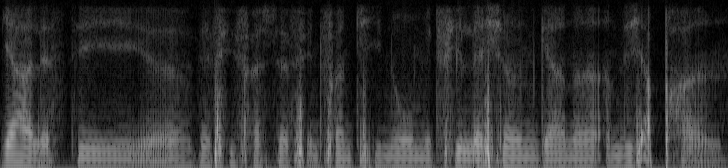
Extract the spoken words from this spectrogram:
ja, lässt die, äh, der FIFA-Chef Infantino mit viel Lächeln gerne an sich abprallen.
